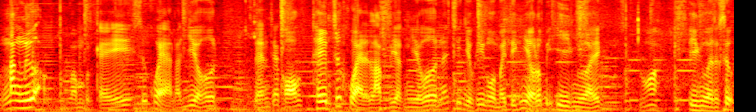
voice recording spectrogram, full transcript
năng lượng Và một cái sức khỏe nó nhiều hơn. Để em sẽ có thêm sức khỏe để làm việc nhiều hơn đấy Chứ nhiều khi ngồi máy tính nhiều nó bị ì người ấy. Đúng rồi. Y người thực sự.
